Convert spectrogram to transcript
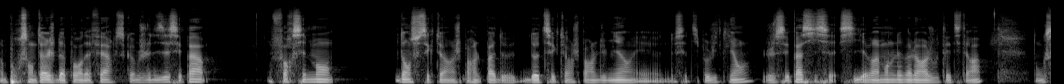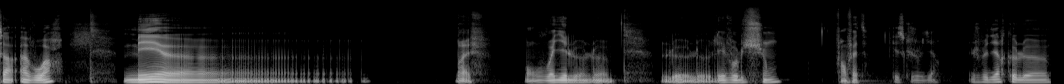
un pourcentage d'apport d'affaires, parce que comme je le disais, c'est pas forcément dans ce secteur, hein, je parle pas d'autres secteurs, je parle du mien et de cette typologie de clients. Je sais pas s'il y a vraiment de la valeur ajoutée, etc. Donc ça, à voir. Mais euh, bref, bon, vous voyez l'évolution. Le, enfin, en fait, qu'est-ce que je veux dire? Je veux dire que le,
